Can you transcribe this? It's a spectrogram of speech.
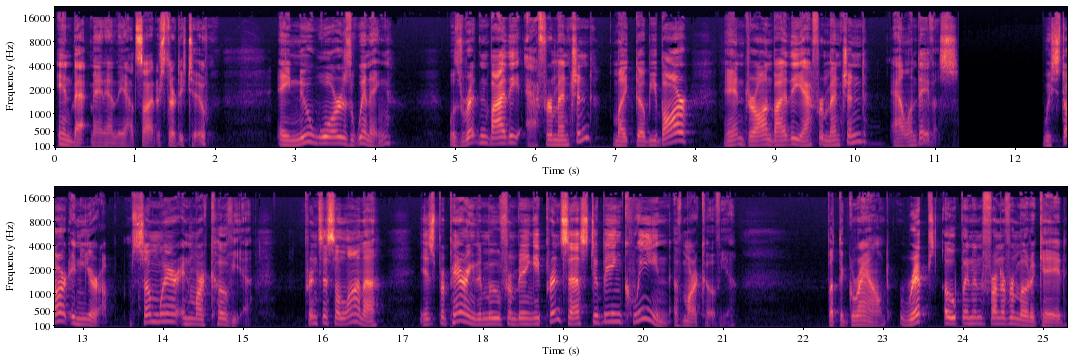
in Batman and the Outsiders 32, A New War's Winning, was written by the aforementioned Mike W. Barr and drawn by the aforementioned Alan Davis. We start in Europe, somewhere in Markovia. Princess Alana is preparing to move from being a princess to being queen of Markovia. But the ground rips open in front of her motorcade,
